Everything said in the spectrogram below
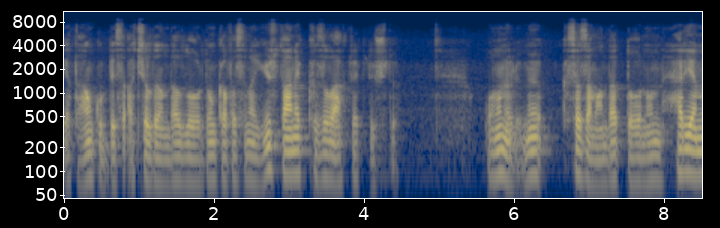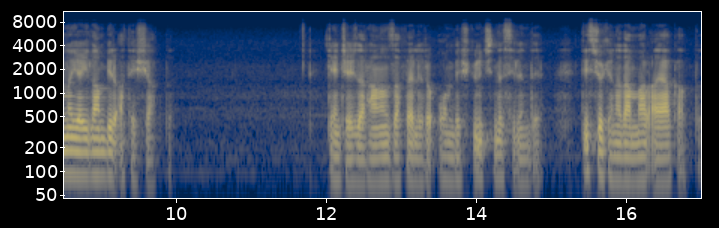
Yatağın kubbesi açıldığında Lord'un kafasına yüz tane kızıl akrep düştü. Onun ölümü kısa zamanda Doğru'nun her yanına yayılan bir ateş yaktı. Genç ejderhanın zaferleri 15 gün içinde silindi. Diz çöken adamlar ayağa kalktı.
